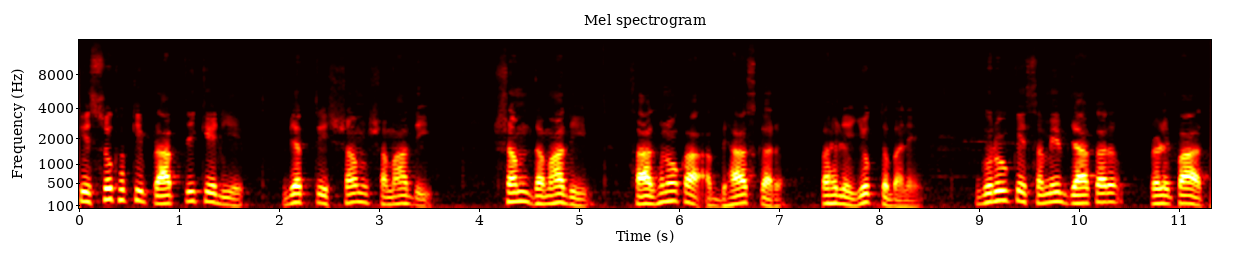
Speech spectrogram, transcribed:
कि सुख की प्राप्ति के लिए व्यक्ति श्रम समाधि श्रम दमादि साधनों का अभ्यास कर पहले युक्त बने। गुरु के समीप जाकर प्रणिपात,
